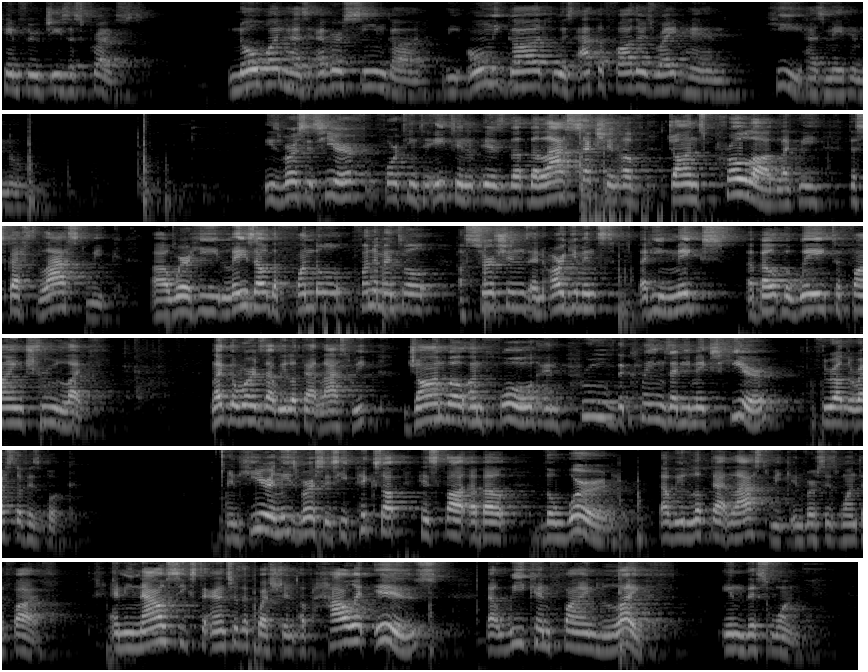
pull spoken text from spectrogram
came through Jesus Christ. No one has ever seen God, the only God who is at the Father's right hand, he has made him known. These verses here, 14 to 18, is the, the last section of John's prologue, like we discussed last week uh, where he lays out the fundal, fundamental assertions and arguments that he makes about the way to find true life. Like the words that we looked at last week, John will unfold and prove the claims that he makes here throughout the rest of his book. And here in these verses, he picks up his thought about the word that we looked at last week in verses 1 to 5. And he now seeks to answer the question of how it is that we can find life in this one?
